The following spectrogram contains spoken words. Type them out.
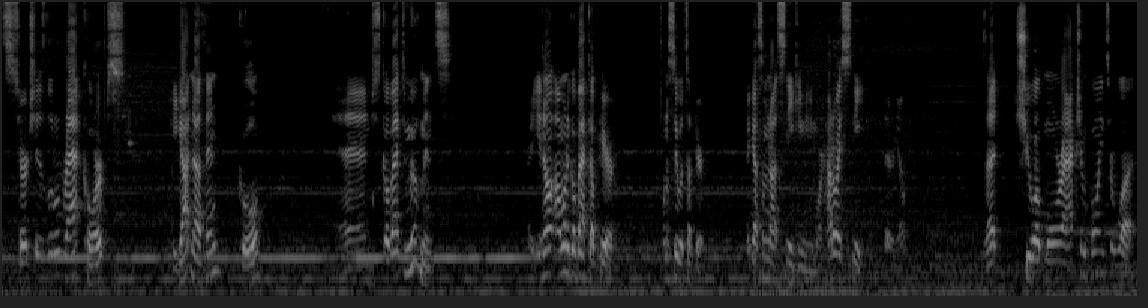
Let's search his little rat corpse. He got nothing. Cool. And just go back to movements. Alright, You know, I want to go back up here. I want to see what's up here. I guess I'm not sneaking anymore. How do I sneak? There we go. Does that chew up more action points or what?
